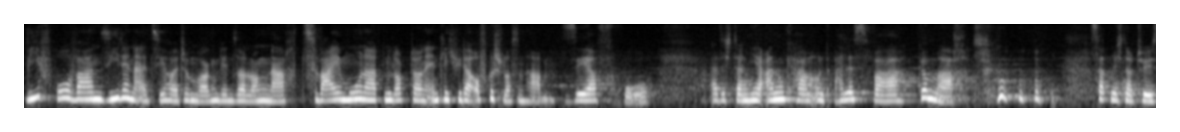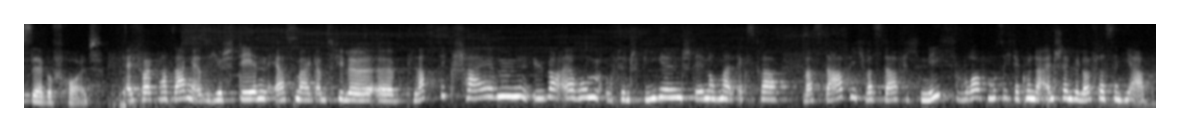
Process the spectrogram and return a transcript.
Wie froh waren Sie denn, als Sie heute Morgen den Salon nach zwei Monaten Lockdown endlich wieder aufgeschlossen haben? Sehr froh als ich dann hier ankam und alles war gemacht. Das hat mich natürlich sehr gefreut. Ja, ich wollte gerade sagen, also hier stehen erstmal ganz viele äh, Plastikscheiben überall rum. Auf den Spiegeln stehen nochmal extra, was darf ich, was darf ich nicht. Worauf muss sich der Kunde einstellen? Wie läuft das denn hier ab?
